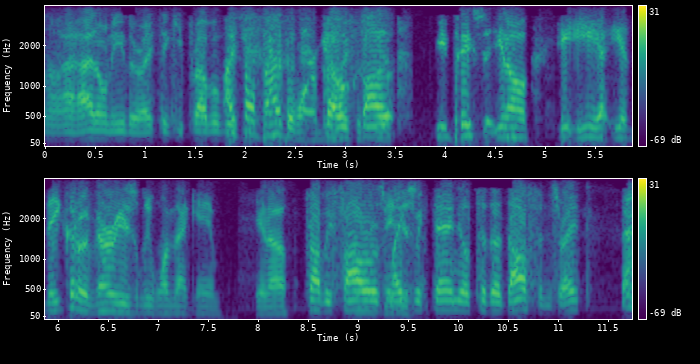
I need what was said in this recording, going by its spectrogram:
no, I, I don't either. I think he probably I felt bad for him. You know, probably 'cause follow, he takes it. You know, he he, he they could have very easily won that game. You know. probably follows Mike just- McDaniel to the Dolphins, right?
